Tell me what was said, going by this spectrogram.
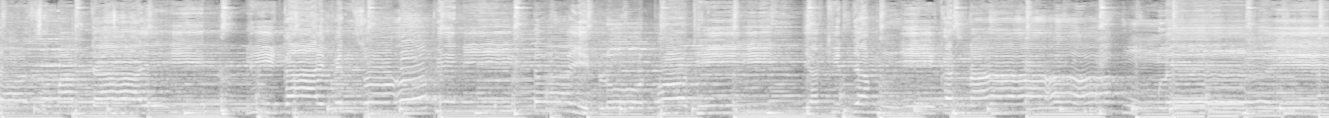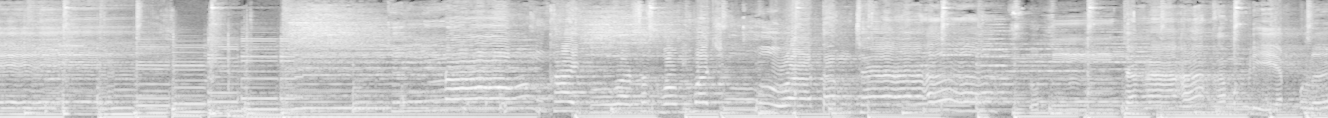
จะสมัครใจหลีกายเป็นโสเพณีได้โปรดพอที อย่าคิดย่ำยีกันนักเลยถึงน้องคายตัวสังคมว่าชั่วตำชา หาคำเปรียบเลย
